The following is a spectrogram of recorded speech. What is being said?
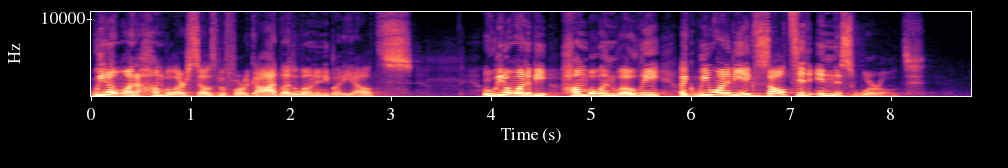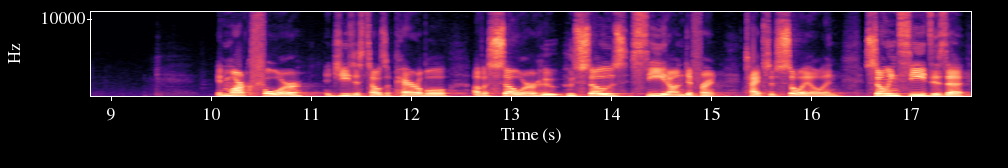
we don't want to humble ourselves before God, let alone anybody else. We don't want to be humble and lowly. Like, we want to be exalted in this world. In Mark 4, Jesus tells a parable of a sower who, who sows seed on different types of soil. And sowing seeds is a,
